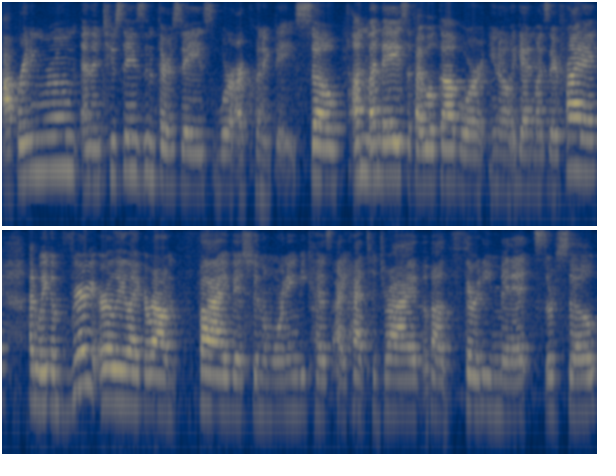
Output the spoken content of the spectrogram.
operating room and then Tuesdays and Thursdays were our clinic days. So on Mondays, if I woke up or, you know, again, Wednesday or Friday, I'd wake up very early, like around 5-ish in the morning because I had to drive about 30 minutes or so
